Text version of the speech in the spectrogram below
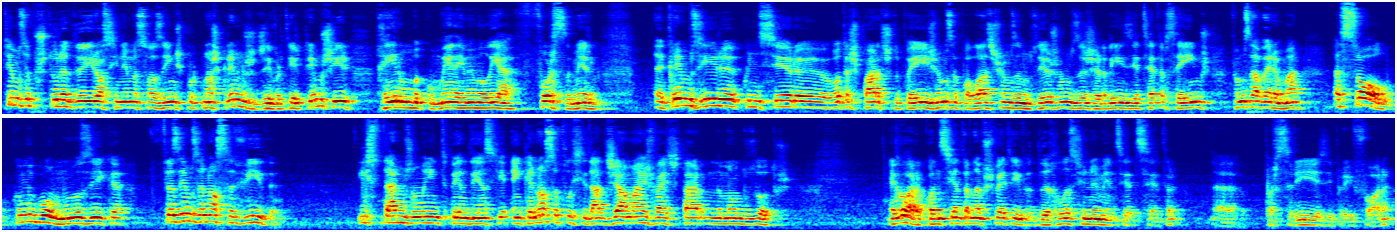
temos a postura de ir ao cinema sozinhos porque nós queremos nos divertir, queremos ir rir uma comédia, mesmo ali à força mesmo. Eh, queremos ir conhecer eh, outras partes do país, vamos a palácios, vamos a museus, vamos a jardins, etc. Saímos, vamos à beira-mar, a solo, com uma boa música, fazemos a nossa vida. Isso dá-nos uma independência em que a nossa felicidade jamais vai estar na mão dos outros. Agora, quando se entra na perspectiva de relacionamentos, etc., uh, parcerias e por aí fora,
